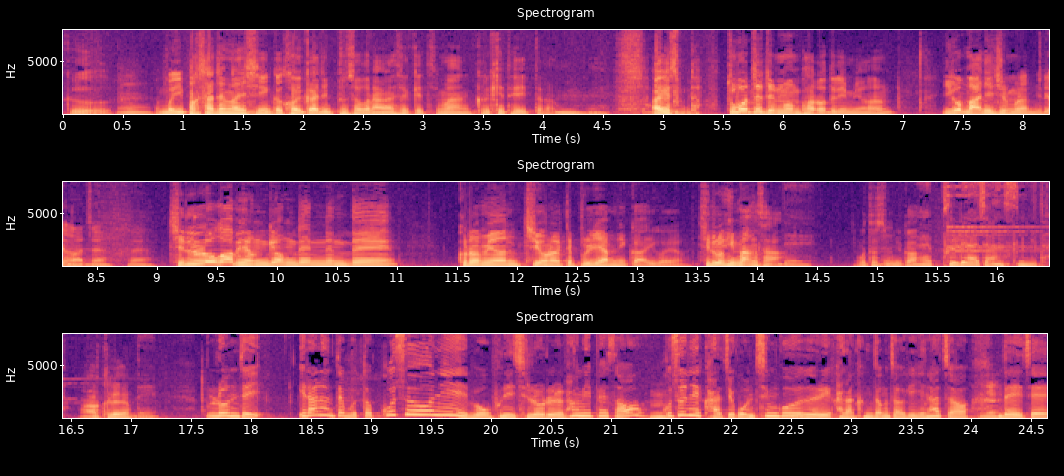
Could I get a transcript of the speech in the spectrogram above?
그뭐 입학 사정관이시니까 거기까지 분석을 안 하셨겠지만 그렇게 돼 있더라고요. 예. 알겠습니다. 두 번째 질문 바로 드리면 이건 많이 질문합니다. 네, 맞아요. 네. 진로가 변경됐는데 그러면 지원할 때 불리합니까? 이거예요. 진로 희망사. 네. 어떻습니까? 네, 불리하지 않습니다. 아, 그래요? 네. 물론 이제 1학년 때부터 꾸준히 뭐 본인 진로를 확립해서 꾸준히 가지고 온 친구들이 가장 긍정적이긴 하죠. 음. 네. 근데 이제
